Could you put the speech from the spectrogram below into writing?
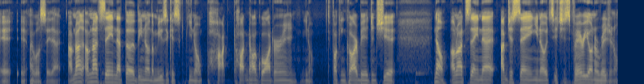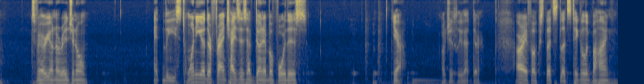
It, it, I will say that. I'm not. I'm not saying that the you know the music is you know hot hot dog water and you know fucking garbage and shit. No, I'm not saying that. I'm just saying you know it's it's just very unoriginal. It's very unoriginal. At least 20 other franchises have done it before this. Yeah. I'll just leave that there. All right, folks. Let's let's take a look behind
